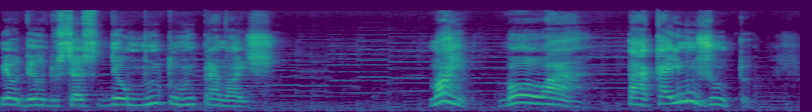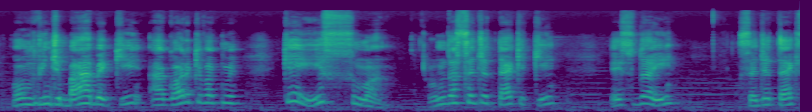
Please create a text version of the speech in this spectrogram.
Meu Deus do céu, isso deu muito ruim pra nós. Morre! Boa! Tá, caímos junto. Vamos vir de barba aqui. Agora que vai comer. Que isso, mano? Vamos dar Sedetec aqui. É isso daí. Sedetec,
